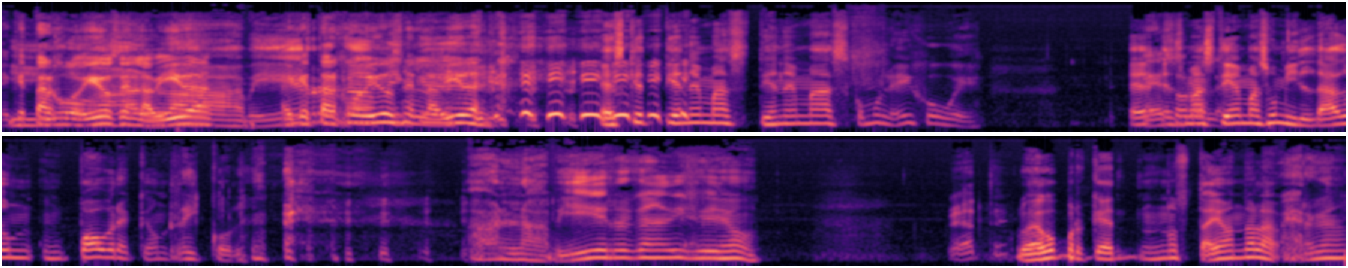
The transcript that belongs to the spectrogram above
Hay que y estar yo, jodidos en "A la vida. Hay que estar verga, jodidos en la vida. Es que tiene más, tiene más, ¿cómo le dijo, güey? Es, Eso, es más, tiene más humildad un, un pobre que un rico. A la virga, dije yo. Fíjate. Luego, ¿por qué nos está llevando a la verga?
